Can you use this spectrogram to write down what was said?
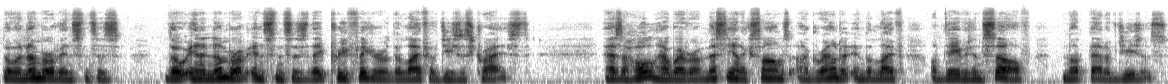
though a number of instances, though in a number of instances they prefigure the life of Jesus Christ. As a whole, however, Messianic Psalms are grounded in the life of David himself, not that of Jesus.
